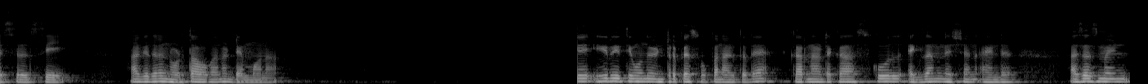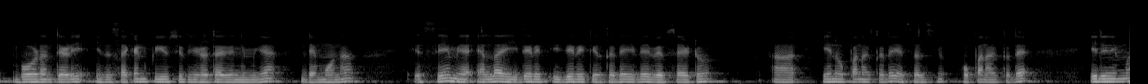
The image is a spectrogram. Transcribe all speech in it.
ಎಸ್ ಎಲ್ ಸಿ ಹಾಗಿದ್ರೆ ನೋಡ್ತಾ ಹೋಗೋಣ ಡೆಮೋನ ಈ ರೀತಿ ಒಂದು ಇಂಟರ್ಫೇಸ್ ಓಪನ್ ಆಗ್ತದೆ. Karnataka school examination and assessment board ಅಂತೇಳಿ ಇದು ಸೆಕೆಂಡ್ ಪಿ ಯು ಸಿದು ಹೇಳ್ತಾ ಇದ್ದೀನಿ ನಿಮಗೆ, ಡೆಮೋನ. ಸೇಮ್ ಎಲ್ಲ ಇದೇ ರೀತಿ ಇದೇ ರೀತಿ ಇರ್ತದೆ, ಇದೇ ವೆಬ್ಸೈಟು ಏನು ಓಪನ್ ಆಗ್ತದೆ? ಎಸ್ ಎಲ್ ಸಿ ಓಪನ್ ಆಗ್ತದೆ. ಇಲ್ಲಿ ನಿಮ್ಮ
